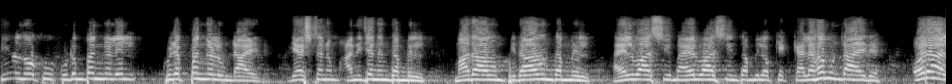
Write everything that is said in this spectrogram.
നിങ്ങൾ നോക്കൂ കുടുംബങ്ങളിൽ കുഴപ്പങ്ങൾ ഉണ്ടായത് ജ്യേഷ്ഠനും അനുജനും തമ്മിൽ മാതാവും പിതാവും തമ്മിൽ അയൽവാസിയും അയൽവാസിയും തമ്മിലൊക്കെ കലഹമുണ്ടായത് ഒരാൾ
